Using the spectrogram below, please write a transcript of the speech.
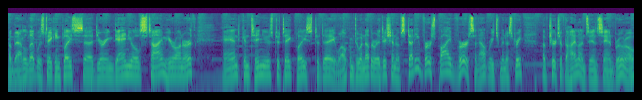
A battle that was taking place uh, during Daniel's time here on earth and continues to take place today. Welcome to another edition of Study Verse by Verse, an outreach ministry of Church of the Highlands in San Bruno,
